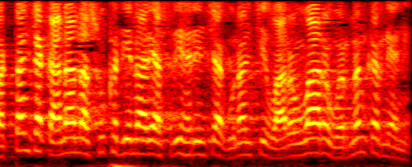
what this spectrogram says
भक्तांच्या कानांना सुख देणाऱ्या श्रीहरींच्या गुणांचे वारंवार वर्णन करण्याने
